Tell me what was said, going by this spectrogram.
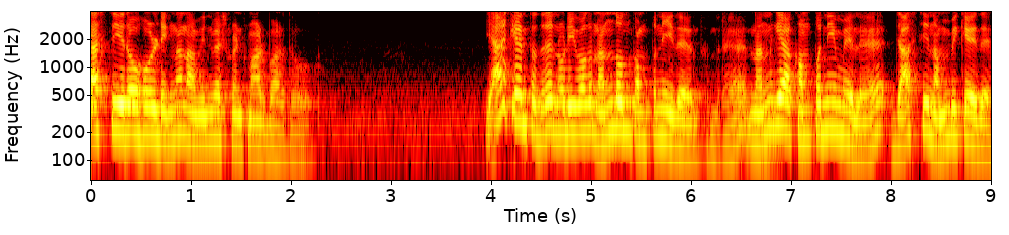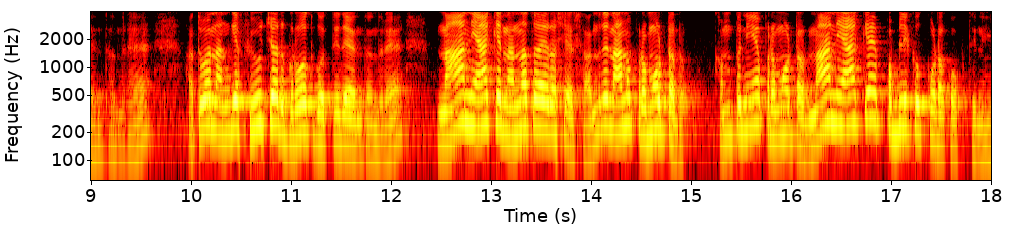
ಜಾಸ್ತಿ ಇರೋ ಹೋಲ್ಡಿಂಗ್ನ ನಾವು ಇನ್ವೆಸ್ಟ್ಮೆಂಟ್ ಮಾಡಬಾರ್ದು? ಯಾಕೆ ಅಂತಂದರೆ, ನೋಡಿ ಇವಾಗ ನಂದೊಂದು ಕಂಪನಿ ಇದೆ ಅಂತಂದರೆ, ನನಗೆ ಆ ಕಂಪನಿ ಮೇಲೆ ಜಾಸ್ತಿ ನಂಬಿಕೆ ಇದೆ ಅಂತಂದರೆ, ಅಥವಾ ನನಗೆ ಫ್ಯೂಚರ್ ಗ್ರೋತ್ ಗೊತ್ತಿದೆ ಅಂತಂದರೆ, ನಾನು ಯಾಕೆ ನನ್ನ ಹತ್ರ ಇರೋ ಶೇರ್ಸ್ ಅಂದರೆ ನಾನು ಪ್ರಮೋಟರು ಕಂಪನಿಯ ಪ್ರಮೋಟರ್ ನಾನು ಯಾಕೆ ಪಬ್ಲಿಕ್ಕಿಗೆ ಕೊಡೋಕೆ ಹೋಗ್ತೀನಿ?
